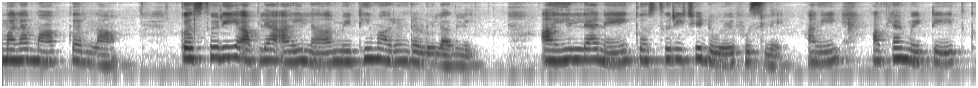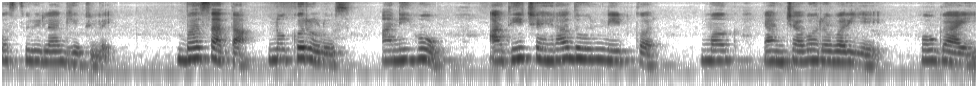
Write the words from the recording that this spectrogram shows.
मला माफ कर ना. कस्तुरी आपल्या आईला मिठी मारून रडू लागली. अहिल्याने कस्तुरीचे डोळे फुसले आणि आपल्या मिठीत कस्तुरीला घेतले. बस आता नको रडूस. आणि हो आधी चेहरा धुवून नीट कर. मग यांच्याबरोबर ये. हो गाई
